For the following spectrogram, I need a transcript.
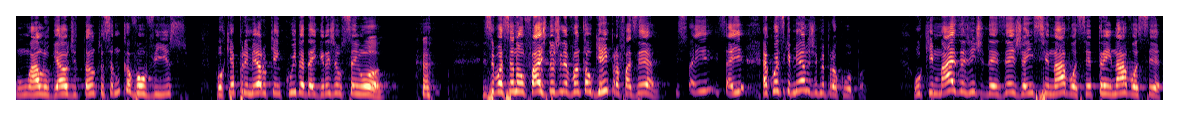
um aluguel de tanto. Você nunca vai ouvir isso. Porque, primeiro, quem cuida da igreja é o Senhor. e se você não faz, Deus levanta alguém para fazer. Isso aí, isso aí é a coisa que menos me preocupa. O que mais a gente deseja é ensinar você, treinar você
